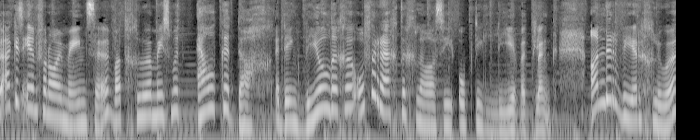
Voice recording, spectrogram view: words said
So ek is een van daai mense wat glo mens moet elke dag 'n denkbeeldige of 'n regte glasie op die lewe klink. Ander weer glo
